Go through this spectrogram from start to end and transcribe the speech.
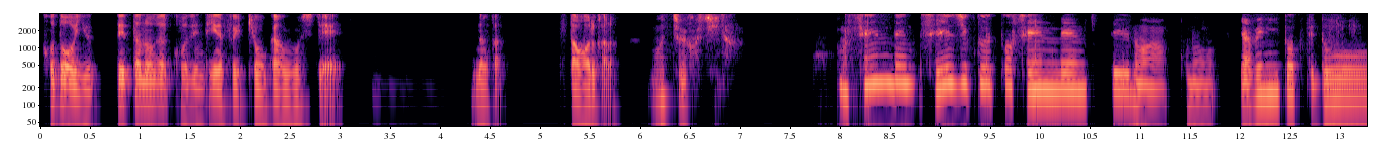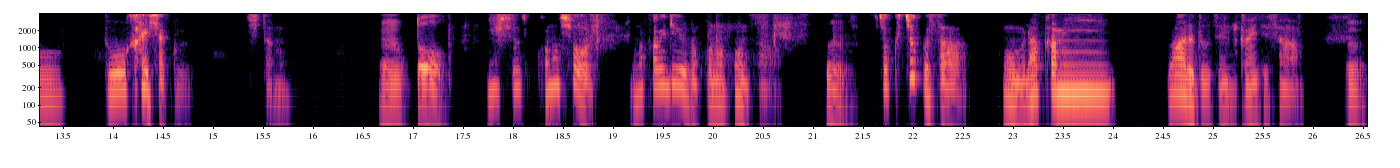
ことを言ってたのが個人的にはすごい共感をして、なんか伝わるかな。もうちょい欲しいな。この洗練、成熟と洗練っていうのは、この矢部にとってどう、どう解釈したの？うんと、この章、村上龍のこの本さ、うん、ちょくちょくさ、もう村上ワールド全開でさ、うん、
